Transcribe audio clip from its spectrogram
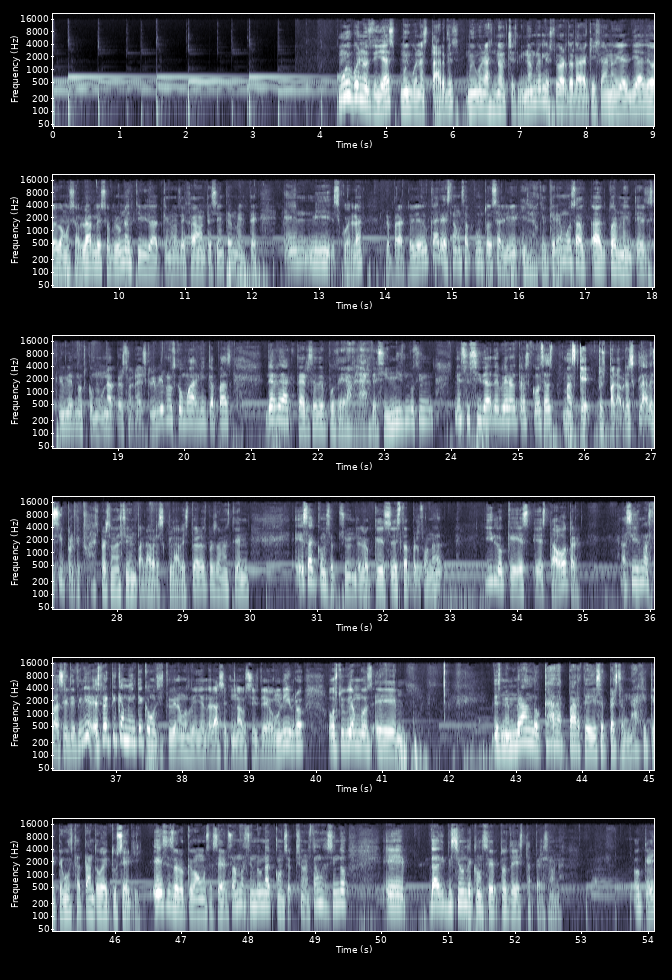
Thank you. Muy buenos días, muy buenas tardes, muy buenas noches. Mi nombre es Eduardo Lara Quijano y el día de hoy vamos a hablarles sobre una actividad que nos dejaron recientemente en mi escuela preparatoria educaria. Estamos a punto de salir y lo que queremos actualmente es describirnos como una persona, describirnos como alguien capaz de redactarse, de poder hablar de sí mismo sin necesidad de ver otras cosas más que pues palabras claves, sí, porque todas las personas tienen palabras claves, todas las personas tienen esa concepción de lo que es esta persona y lo que es esta otra. Así es más fácil definir. Es prácticamente como si estuviéramos leyendo la sinopsis de un libro o estuviéramos eh, desmembrando cada parte de ese personaje que te gusta tanto de tu serie. Eso es lo que vamos a hacer. Estamos haciendo una concepción, estamos haciendo eh, la división de conceptos de esta persona. Ok,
